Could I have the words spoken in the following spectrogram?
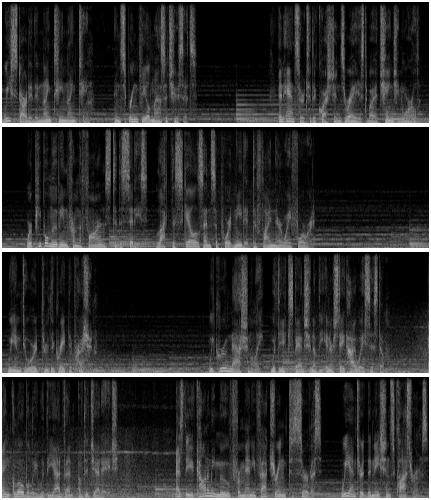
We started in 1919 in Springfield, Massachusetts. An answer to the questions raised by a changing world, where people moving from the farms to the cities lacked the skills and support needed to find their way forward. We endured through the Great Depression. We grew nationally with the expansion of the interstate highway system and globally with the advent of the jet age. As the economy moved from manufacturing to service, we entered the nation's classrooms.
